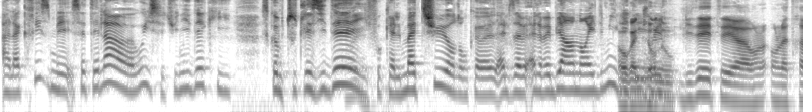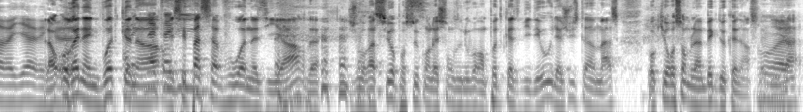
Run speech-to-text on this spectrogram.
à la crise, mais c'était là, euh, oui, c'est une idée qui, c'est comme toutes les idées, il faut qu'elle mature. Donc euh, elles avaient- elle avait bien un an et demi. Journeau. Oui, L'idée était, on, l'a travaillé avec. Alors euh, Oren a une voix de canard, mais c'est pas sa voix nasillarde. Je vous rassure, pour ceux qui ont la chance de nous voir en podcast vidéo, il a juste un masque, bon, qui ressemble à un bec de canard. Voilà.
